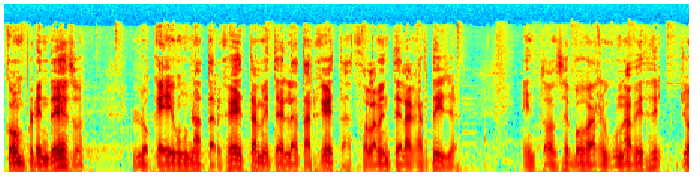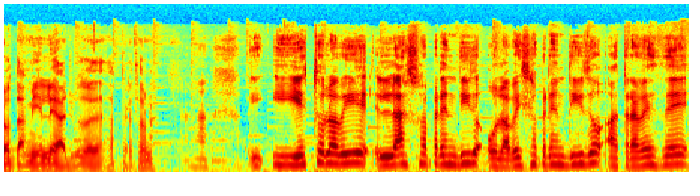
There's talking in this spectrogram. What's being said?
comprender eso, lo que es una tarjeta, meter la tarjeta, solamente la cartilla. Entonces, pues algunas veces yo también le ayudo a esas personas. Ajá. ¿Y, y esto lo, habéis, lo has aprendido o lo habéis aprendido a través de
